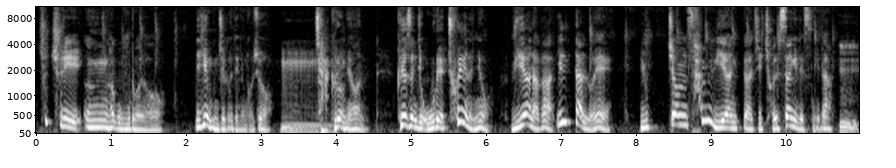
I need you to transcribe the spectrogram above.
수출이 응 하고 울어요. 이게 문제가 되는 거죠. 음. 자, 그러면 그래서 이제 올해 초에는요. 위안화가 1달러에 6.3 위안까지 절상이 됐습니다. 음.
